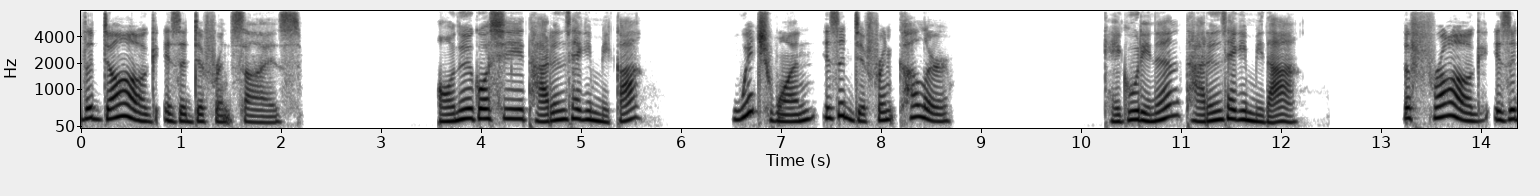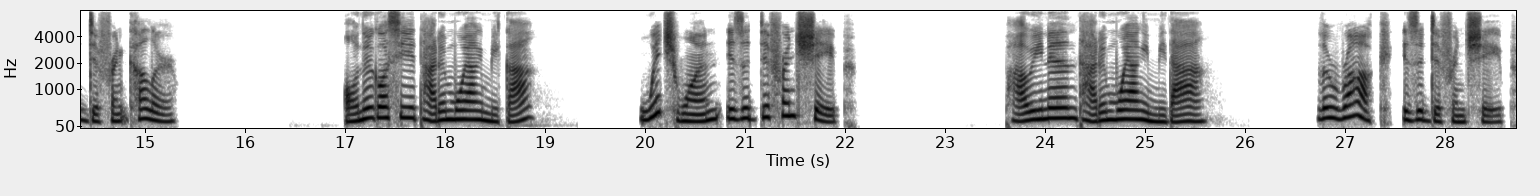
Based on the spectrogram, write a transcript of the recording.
The dog is a different size. 어느 것이 다른 색입니까? Which one is a different color? 개구리는 다른 색입니다. The frog is a different color. 어느 것이 다른 모양입니까? Which one is a different shape? 바위는 다른 모양입니다. The rock is a different shape.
